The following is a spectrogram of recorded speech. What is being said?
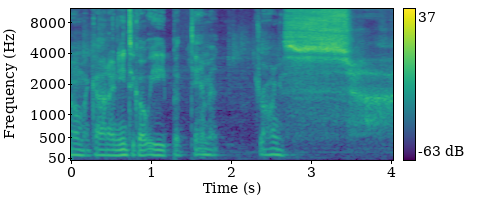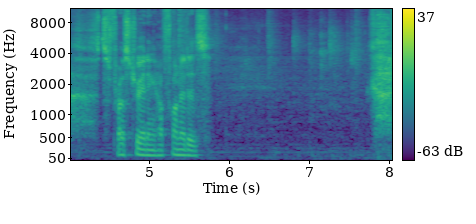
Oh my god, I need to go eat, but damn it. Drawing is. It's frustrating how fun it is. God.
